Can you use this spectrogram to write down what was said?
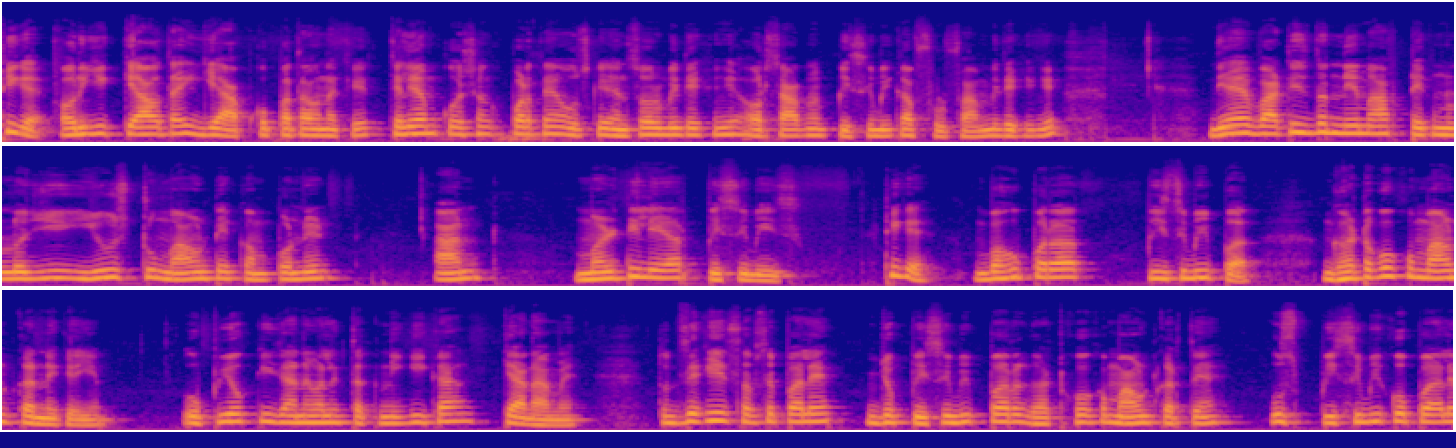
ठीक है? और ये क्या होता है? ये आपको पता होना चाहिए। चलिए हम क्वेश्चन को पढ़ते हैं, उसके आंसर भी देखेंगे और साथ में पीसीबी का फुल फॉर्म भी देखेंगे। दिया है what is the name of technology use to mount a component on multilayer PCBs ठीक है? बहुपरत पीसीबी पर घटकों को माउंट करने के लिए उपयोग की जाने वाली तकनीकी का क्या नाम है? तो देखिए, सबसे पहले जो पीसीबी पर घटकों को माउंट करते हैं, उस पीसीबी को पहले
